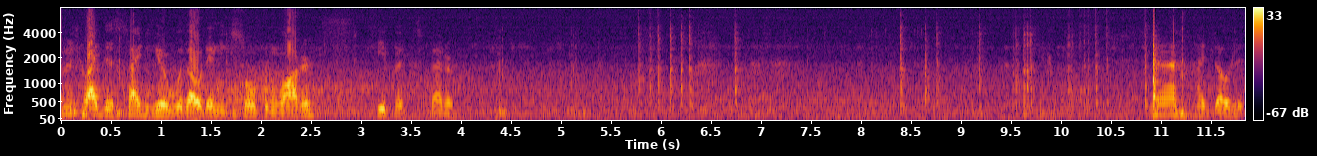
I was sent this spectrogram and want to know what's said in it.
I'm gonna try this side here without any soap and water. See if it's better. Nah, I doubt it.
